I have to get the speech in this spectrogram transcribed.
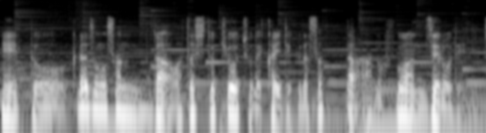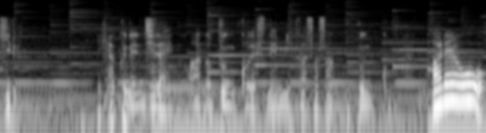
えっ、ー、と、倉園さんが私と共著で書いてくださった、あの、不安ゼロで生きる。100年時代のあの文庫ですね。三笠さんの文庫。あれを、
